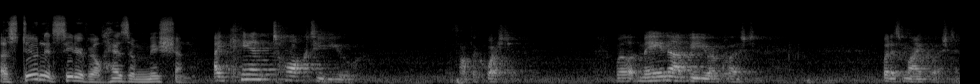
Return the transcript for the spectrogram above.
a student at Cedarville has a mission. I can't talk to you. That's not the question. Well, it may not be your question, but it's my question.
